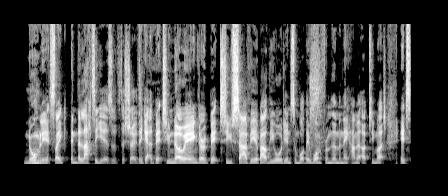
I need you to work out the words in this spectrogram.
normally it's like in the latter years of the show they get a bit too knowing they're a bit too savvy about the audience and what they want from them and they ham it up too much. It's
